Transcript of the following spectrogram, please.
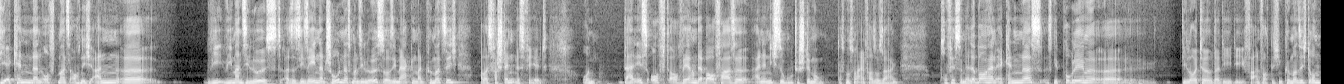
Die erkennen dann oftmals auch nicht an, äh, wie, wie man sie löst. Also sie sehen dann schon, dass man sie löst oder sie merken, man kümmert sich, aber das Verständnis fehlt. Und dann ist oft auch während der Bauphase eine nicht so gute Stimmung. Das muss man einfach so sagen. Professionelle Bauherren erkennen das, es gibt Probleme, äh, die Leute oder die, die Verantwortlichen kümmern sich darum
